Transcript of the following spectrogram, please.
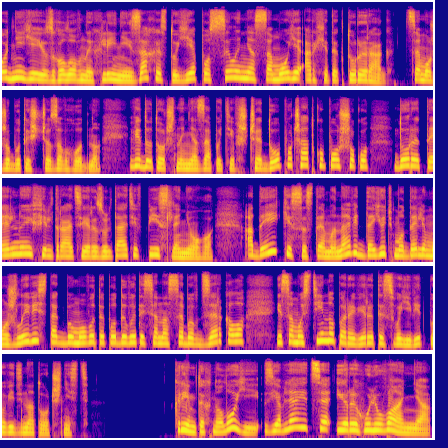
Однією з головних ліній захисту є посилення самої архітектури RAG. Це може бути що завгодно – від уточнення запитів ще до початку пошуку до ретельної фільтрації результатів після нього. А деякі системи навіть дають моделі можливість, так би мовити, подивитися на себе в дзеркало і самостійно перевірити свої відповіді на точність. Крім технологій, з'являється і регулювання.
